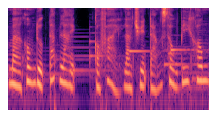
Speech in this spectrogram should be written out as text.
mà không được đáp lại có phải là chuyện đáng sầu bi không?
